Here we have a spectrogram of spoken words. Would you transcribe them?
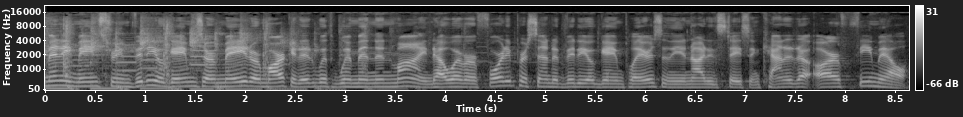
many mainstream video games are made or marketed with women in mind. However, 40% of video game players in the United States and Canada are female.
